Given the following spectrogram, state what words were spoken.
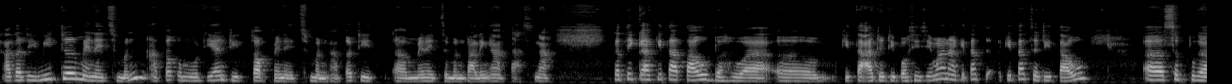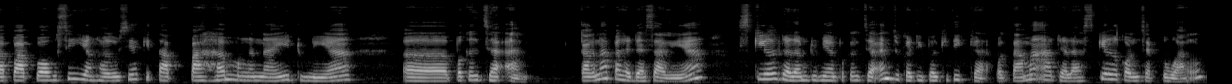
atau di middle management atau kemudian di top management atau di uh, manajemen paling atas. Nah, ketika kita tahu bahwa um, kita ada di posisi mana, kita kita jadi tahu uh, seberapa porsi yang harusnya kita paham mengenai dunia uh, pekerjaan. Karena pada dasarnya skill dalam dunia pekerjaan juga dibagi tiga. Pertama adalah skill konseptual,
